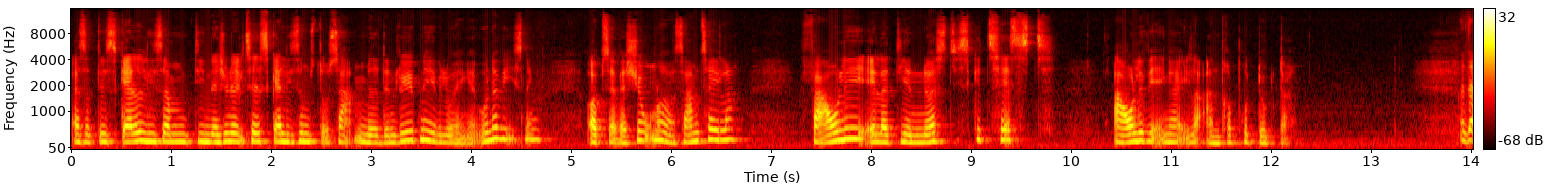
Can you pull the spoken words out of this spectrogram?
altså det skal ligesom, de nationale test skal ligesom stå sammen med den løbende evaluering af undervisning, observationer og samtaler, faglige eller diagnostiske test, afleveringer eller andre produkter. Og der,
